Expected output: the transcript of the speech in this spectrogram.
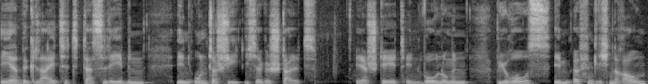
Er begleitet das Leben in unterschiedlicher Gestalt. Er steht in Wohnungen, Büros, im öffentlichen Raum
